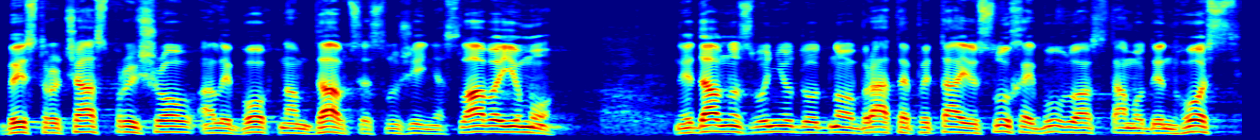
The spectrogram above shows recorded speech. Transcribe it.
Бистро час пройшов, але Бог нам дав це служіння. Слава йому! Недавно дзвоню до одного брата, питаю: слухай, був у вас там один гость.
